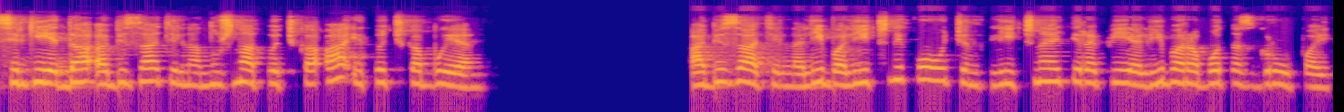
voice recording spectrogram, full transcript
Сергей, да, обязательно нужна точка А и точка Б. Обязательно либо личный коучинг, личная терапия, либо работа с группой.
